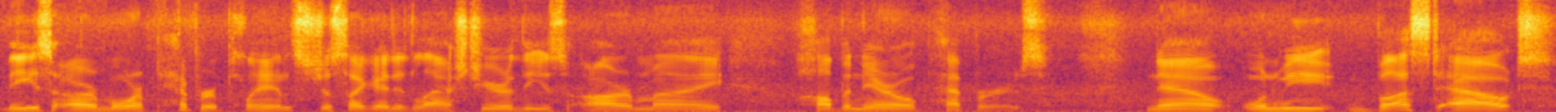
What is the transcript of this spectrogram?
These are more pepper plants, just like I did last year. These are my habanero peppers. Now, when we bust out,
